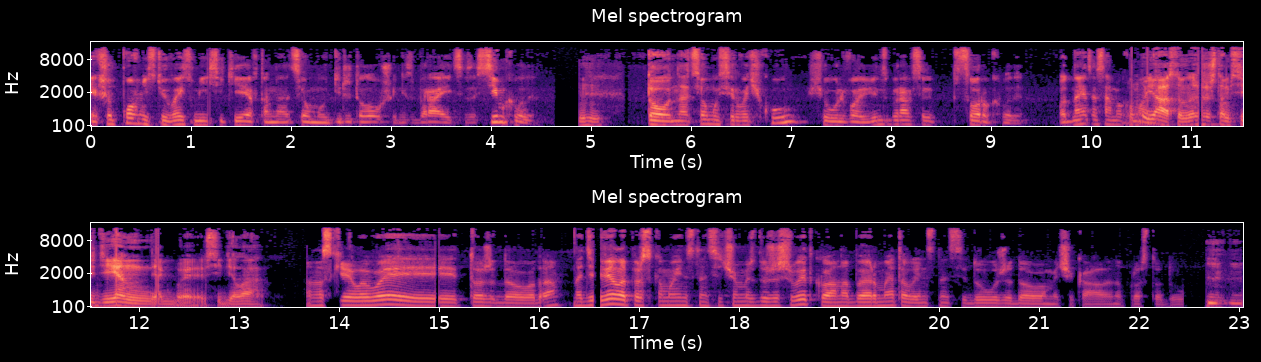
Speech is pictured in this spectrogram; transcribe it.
якщо повністю весь мій CTF там на цьому DigitalOcean збирається за 7 хвилин, Мгм. то на цьому сервачку, що у Львові, він збирався 40 хвилин. Одна і та сама Ну ясно, в нас ж там CDN, якби всі діла. А на Scaleway теж довго, да? На девелоперському інстансі чомусь дуже швидко, а на Bare Metal інстансі дуже довго ми чекали, ну просто довго. Мгм.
